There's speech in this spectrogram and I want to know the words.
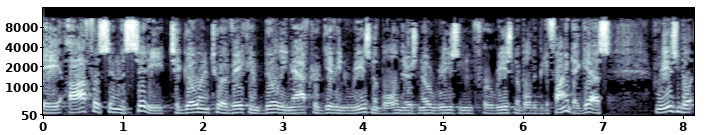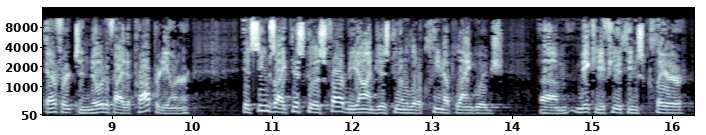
a office in the city to go into a vacant building after giving reasonable, and there's no reason for reasonable to be defined, I guess, reasonable effort to notify the property owner, it seems like this goes far beyond just doing a little cleanup language, um, making a few things clear,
